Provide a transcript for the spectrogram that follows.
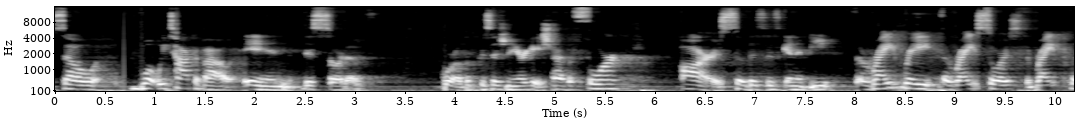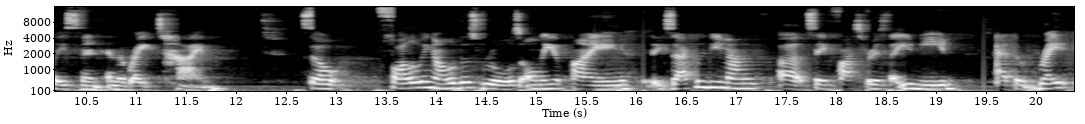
So what we talk about in this sort of world of precision irrigation are the four R's. So this is going to be the right rate, the right source, the right placement, and the right time. So following all of those rules, only applying exactly the amount of, uh, say, phosphorus that you need at the right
